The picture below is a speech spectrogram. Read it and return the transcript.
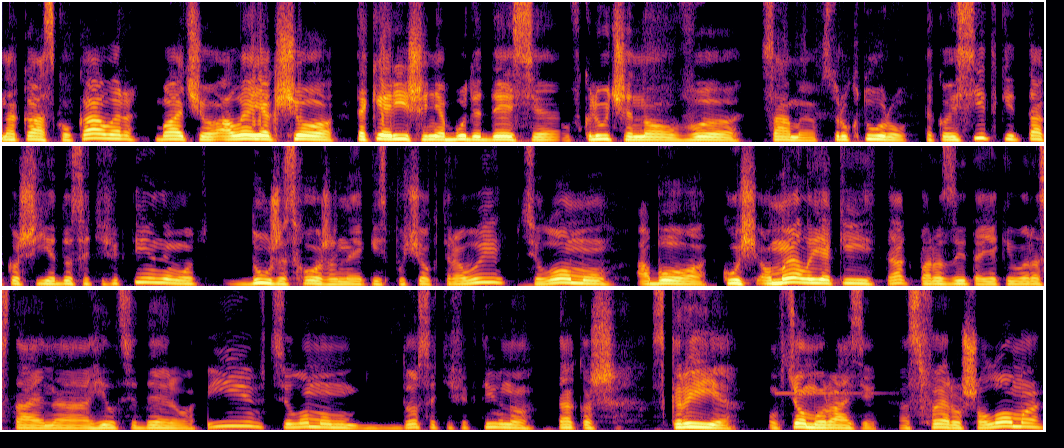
на каску кавер бачу. Але якщо таке рішення буде десь е, включено в саме в структуру такої сітки, також є досить ефективним. От, дуже схоже на якийсь пучок трави в цілому, або кущ омели, який так, паразита, який виростає на гілці дерева, і в цілому досить ефективно також скриє. У цьому разі сферу шолома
